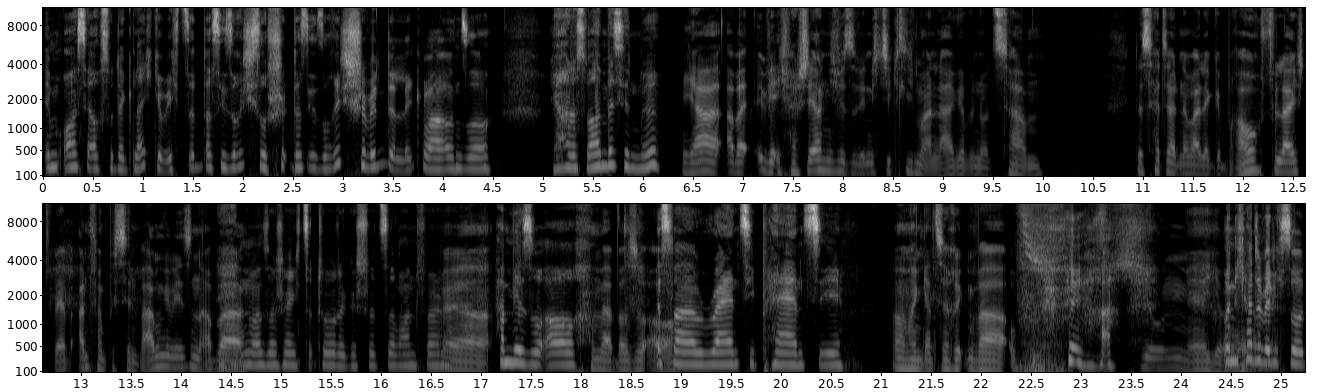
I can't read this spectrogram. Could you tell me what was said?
im Ohr ist ja auch so der Gleichgewichtssinn, dass sie so richtig so, dass sie so richtig schwindelig war und so. Ja, das war ein bisschen, ne? Ja, aber ich verstehe auch nicht, wieso wir nicht die Klimaanlage benutzt haben. Das hätte halt eine Weile gebraucht, vielleicht wäre am Anfang ein bisschen warm gewesen, Wir aber. hätten uns wahrscheinlich zu Tode geschützt am Anfang. Ja, Haben wir so auch. haben wir aber so auch. Es war rancy pansy. oh, mein ganzer Rücken war. Uff, ja. Junge, Junge. Und ich hatte wirklich so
